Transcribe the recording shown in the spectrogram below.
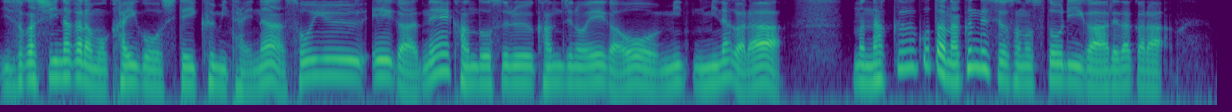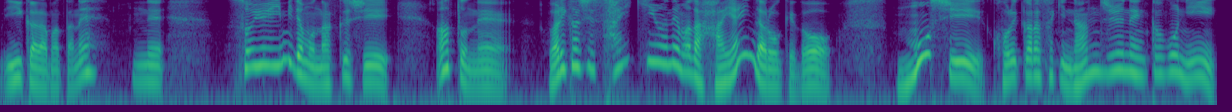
忙しいながらも介護をしていくみたいな、そういう映画ね、感動する感じの映画を見ながら、まあ、泣くことは泣くんですよ、そのストーリーがあれだから。いいからまたね。で、そういう意味でも泣くし、あとね、わりかし最近はね、まだ早いんだろうけど、もし、これから先何十年か後に、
